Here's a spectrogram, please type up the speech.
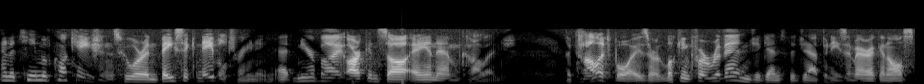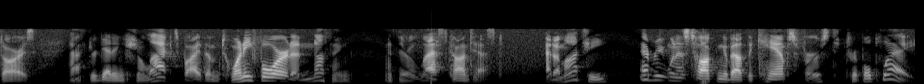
and a team of Caucasians who are in basic naval training at nearby Arkansas A&M College. The college boys are looking for revenge against the Japanese American All Stars after getting shellacked by them 24 to nothing at their last contest. At Amache, everyone is talking about the camp's first triple play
